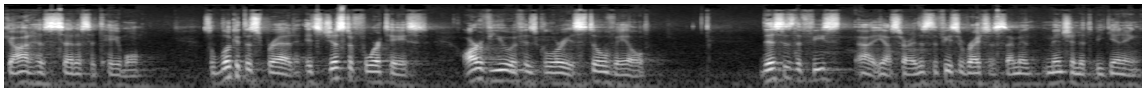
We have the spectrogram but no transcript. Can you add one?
God has set us a table. So look at the spread. It's just a foretaste. Our view of his glory is still veiled. This is the feast, uh, yeah, sorry, this is the Feast of Righteousness I mentioned at the beginning.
